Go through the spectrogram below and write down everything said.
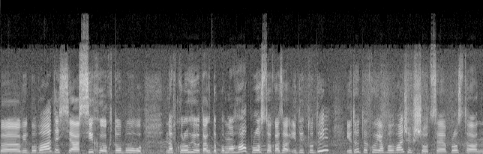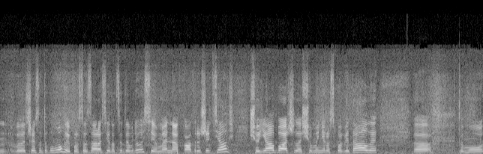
е, відбуватися. Всіх, хто був навкруги, отак допомагав, просто казав, іди туди, і тут такий як болванчик, що це просто величезна допомога. І просто зараз я на це дивлюся. і в мене кадри життя, що я бачила, що мені розповідали. Е, Тому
